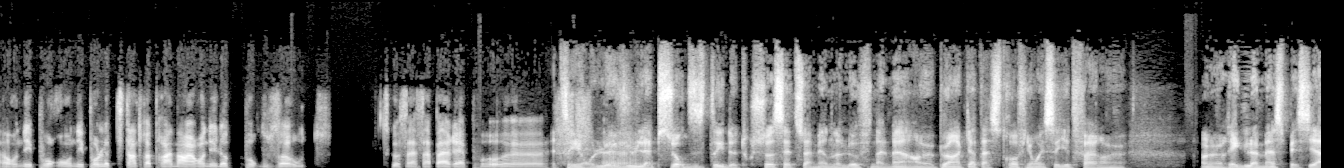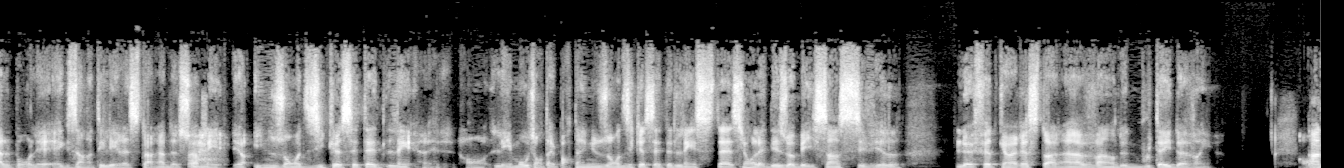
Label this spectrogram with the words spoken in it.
euh, on est, pour, on est pour le petit entrepreneur, on est là pour vous autres. En tout cas, ça ne paraît pas. Euh, on l'a euh, vu, l'absurdité de tout ça cette semaine. Là, finalement, un peu en catastrophe, ils ont essayé de faire un, règlement spécial pour les, exempter les restaurants de ça, ah. mais ils nous ont dit que c'était, les mots sont importants, ils nous ont dit que c'était de l'incitation à la désobéissance civile le fait qu'un restaurant vende une bouteille de vin. On,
